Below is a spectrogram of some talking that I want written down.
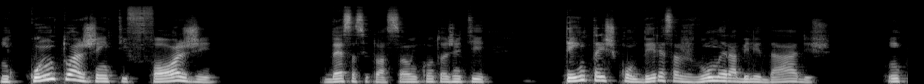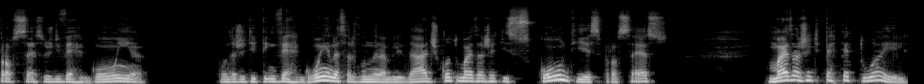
enquanto a gente foge dessa situação, enquanto a gente tenta esconder essas vulnerabilidades em processos de vergonha, quando a gente tem vergonha nessas vulnerabilidades, quanto mais a gente esconde esse processo, mais a gente perpetua ele.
